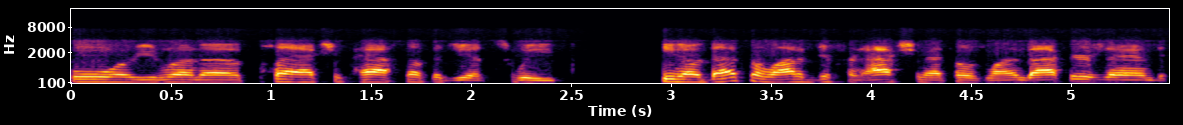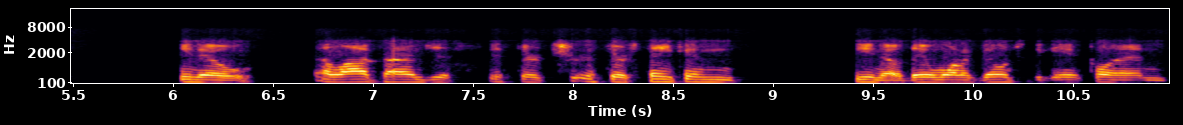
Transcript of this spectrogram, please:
or you run a play action pass off a jet sweep. You know that's a lot of different action at those linebackers and you know, a lot of times if if they're if they're thinking, you know, they want to go into the game plan,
